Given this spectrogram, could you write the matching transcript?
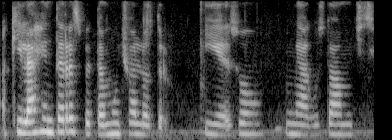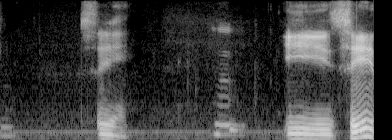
aquí la gente respeta mucho al otro y eso me ha gustado muchísimo. Sí. Y sí,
